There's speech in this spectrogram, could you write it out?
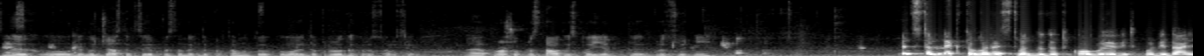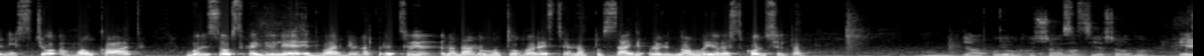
З них один учасник це представник департаменту екології та природних ресурсів. Е, Прошу представитись, хто є е, присутній. Представник товариства з додатковою відповідальністю Галкат Борисовська Юлія Едвардівна працює на даному товаристві на посаді провідного юрисконсульта. Дякую. І ще у нас є ще одна. І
